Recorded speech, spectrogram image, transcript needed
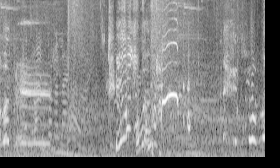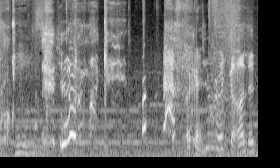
I'm a bitch. From a. You. You're fucking. You're fucking. Okay. You were a god.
